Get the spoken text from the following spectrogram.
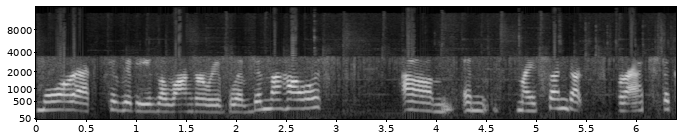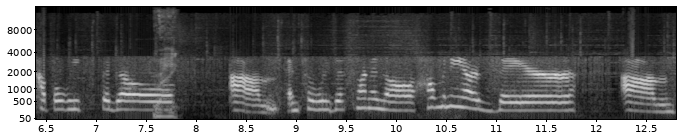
more activity the longer we've lived in the house. Um, and my son got scratched a couple weeks ago. Right. Um, and so we just want to know how many are there. Um,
